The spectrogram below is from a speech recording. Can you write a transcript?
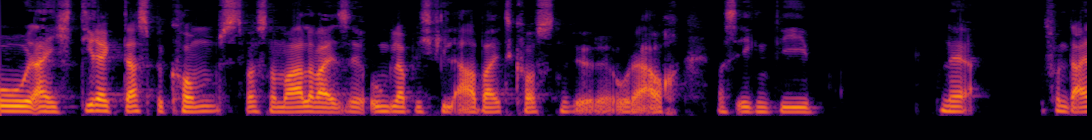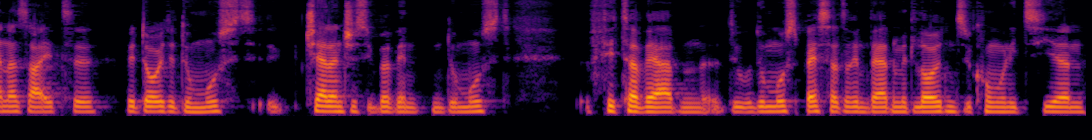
und eigentlich direkt das bekommst, was normalerweise unglaublich viel Arbeit kosten würde oder auch was irgendwie ne, von deiner Seite bedeutet, du musst äh, Challenges überwinden, du musst fitter werden, du, du musst besser drin werden, mit Leuten zu kommunizieren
